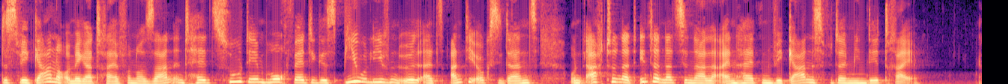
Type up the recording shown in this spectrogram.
Das vegane Omega-3 von Norsan enthält zudem hochwertiges Bio-Olivenöl als Antioxidant und 800 internationale Einheiten veganes Vitamin D3.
